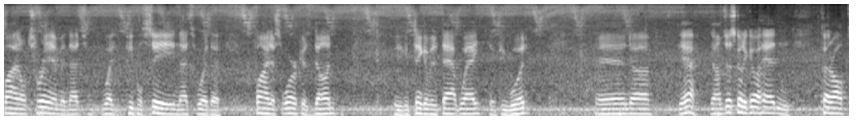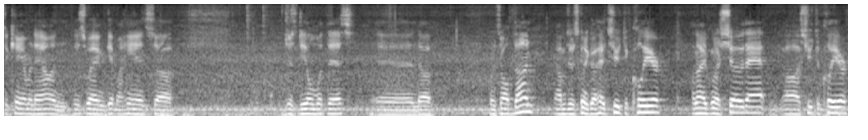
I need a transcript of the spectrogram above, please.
final trim, and that's what people see, and that's where the finest work is done. You can think of it that way, if you would. And uh, yeah, I'm just going to go ahead and cut off the camera now and this way I can get my hands uh, just dealing with this and uh, when it's all done I'm just going to go ahead and shoot the clear. I'm not even going to show that uh, shoot the clear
